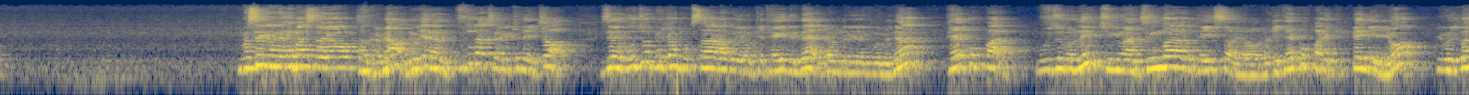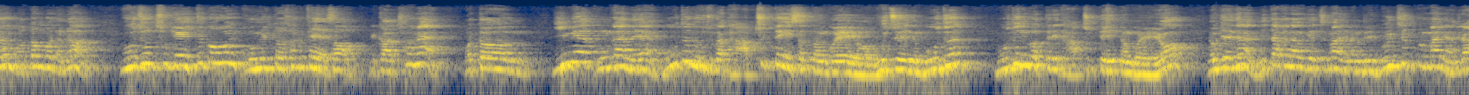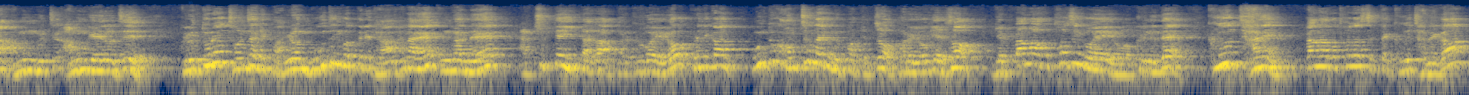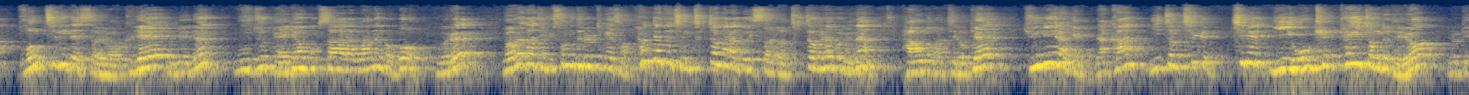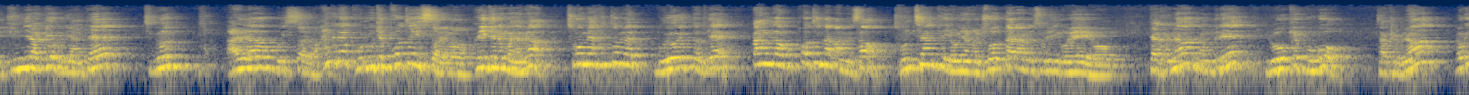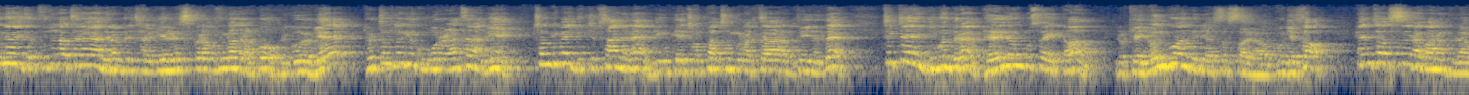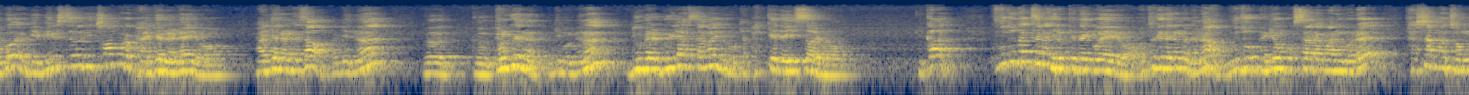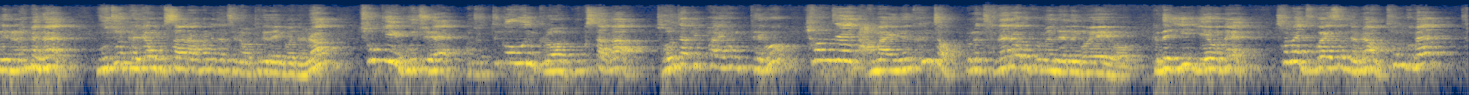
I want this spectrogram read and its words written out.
한번 생각을 해봤어요. 자, 그러면 여기는 구조 자체가 이렇게 돼 있죠? 이제 우주 배경 복사라고 이렇게 돼 있는데, 여러분들이 여기 보면은 대폭발, 우주론의 중요한 증거라고 돼 있어요. 여기 대폭발이 빅뱅이에요. 그리고 이거는 어떤 거냐면, 우주 초기의 뜨거운 고밀도 상태에서, 그러니까 처음에 어떤 임의 공간에 모든 우주가 다 압축되어 있었던 거예요. 우주에 있는 모든, 모든 것들이 다 압축되어 있던 거예요. 여기에는 이따가 나오겠지만 여러분들이 물질뿐만이 아니라 암흑물질, 암흑에너지, 그리고 또는 전자기파 이런 모든 것들이 다 하나의 공간 내에 압축되어 있다가 바로 그거예요. 그러니까 온도가 엄청나게 높았겠죠. 바로 여기에서 이게 빵하고 터진 거예요. 그랬는데 그 잔해 빵하고 터졌을 때 그 잔해가 검측이 됐어요. 그게 여기에는 우주 배경 복사라고 하는 거고 그거를 여러 가지 위성들을 통해서 현대도 지금 측정을 하고 있어요. 측정을 해보면은 다음과 같이 이렇게 균일하게 약한 2.7125K 정도 돼요. 이렇게 균일하게 우리한테 지금 날라오고 있어요. 하늘에 고르게 퍼져 있어요. 그 얘기는 뭐냐면 처음에 한 점에 모여있던 게 빵가고 퍼져나가면서 전체한테 영향을 주었다라는 소리인 거예요. 자 그러면 여러분들이 이렇게 보고 자 그러면 여기는 이제 구조 자체는 여러분들이 잘 이해를 했을 거라고 생각을 하고 그리고 여기에 결정적인 공헌을 한 사람이 1964년에 미국의 전파 천문학자라고 되어 있는데 실제 이분들은 벨 연구소에 있던 이렇게 연구원들이었었어요. 거기에서 펜저스라고 하는 분하고 여기 윌슨이 처음으로 발견을 해요. 발견을 해서 여기는 그, 그 결국에는 여기 보면은 노벨 물리학상을 이렇게 받게 돼 있어요. 그러니까 구조 자체는 이렇게 된 거예요. 어떻게 되는 거냐면 우주 배경 복사라고 하는 거를 다시 한번 정리를 하면은 우주 배경 복사라고 하는 자체는 어떻게 된 거냐면 초기 우주에 아주 뜨거운 그런 복사가 전자기파의 형태로 현재 남아있는 흔적 또는 잔해라고 보면 되는 거예요. 근데 이 예언을 처음에 누가 했었냐면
